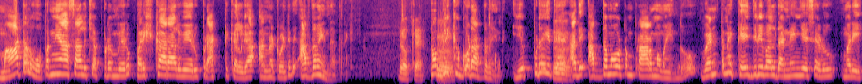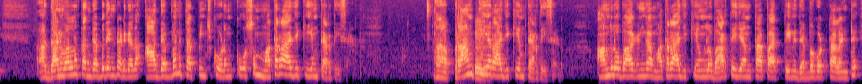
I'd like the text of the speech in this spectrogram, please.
మాటలు ఉపన్యాసాలు చెప్పడం వేరు పరిష్కారాలు వేరు ప్రాక్టికల్గా అన్నటువంటిది అర్థమైంది అతనికి. ఓకే. పబ్లిక్ కూడా అర్థమైంది. ఎప్పుడైతే అది అర్థమవటం ప్రారంభమైందో వెంటనే కేజ్రీవాల్ దాన్ని ఏం చేశాడు? మరి దానివల్ల తను దెబ్బతింటాడు కదా. ఆ దెబ్బని తప్పించుకోవడం కోసం మత రాజకీయం తెరతీశాడు. ఆ, ప్రాంతీయ రాజకీయం తెరతీశాడు. అందులో భాగంగా మత రాజకీయంలో భారతీయ జనతా పార్టీని దెబ్బకొట్టాలంటే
